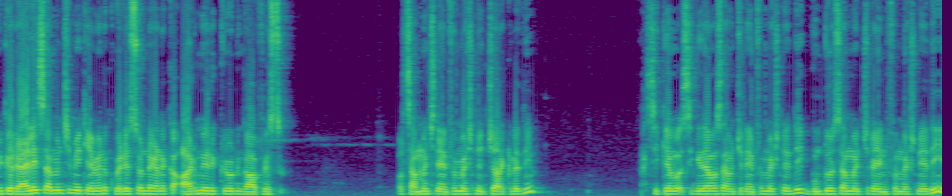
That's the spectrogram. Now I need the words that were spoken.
మీకు ర్యాలీ సంబంధించి మీకు ఏమైనా క్వెరీస్ ఉంటే కనుక ఆర్మీ రిక్రూటింగ్ ఆఫీస్ సంబంధించిన ఇన్ఫర్మేషన్ ఇచ్చారు ఇక్కడ ఇది సికిం సికింద్రాబాద్ సంబంధించిన ఇన్ఫర్మేషన్ ఇది గుంటూరు సంబంధించిన ఇన్ఫర్మేషన్ ఇది.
